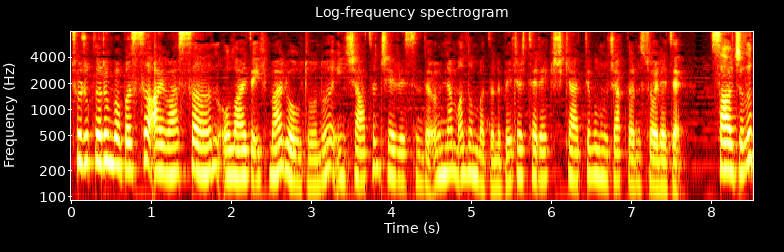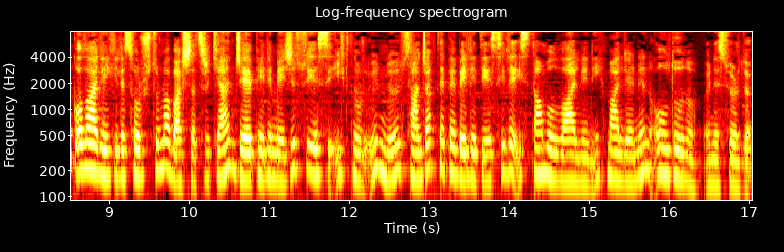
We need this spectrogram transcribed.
Çocukların babası Ayvaz Sağ'ın olayda ihmal olduğunu, inşaatın çevresinde önlem alınmadığını belirterek şikayette bulunacaklarını söyledi. Savcılık olayla ilgili soruşturma başlatırken CHP'li meclis üyesi İlknur Ünlü, Sancaktepe Belediyesi ile İstanbul Valinin ihmallerinin olduğunu öne sürdü.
